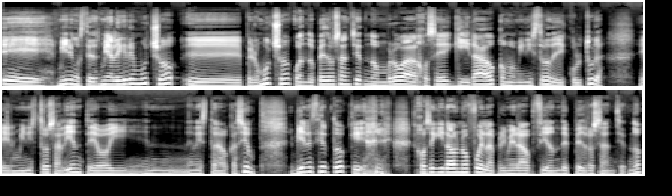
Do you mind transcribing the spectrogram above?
Eh, miren ustedes, me alegré mucho, eh, pero mucho, cuando Pedro Sánchez nombró a José Guirao como ministro de Cultura, el ministro saliente hoy en, esta ocasión. Bien es cierto que José Guirao no fue la primera opción de Pedro Sánchez, ¿no?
